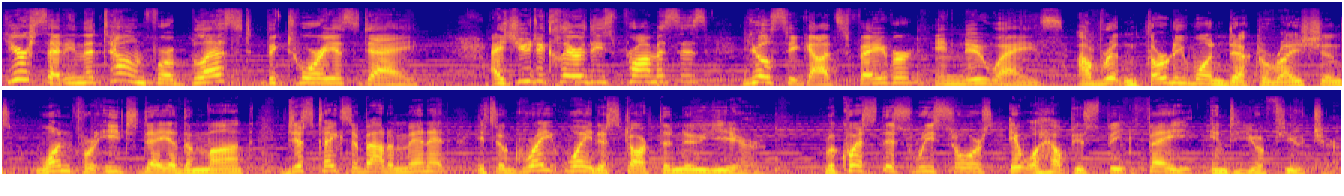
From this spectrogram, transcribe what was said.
you're setting the tone for a blessed, victorious day. As you declare these promises, you'll see God's favor in new ways. I've written 31 declarations, one for each day of the month. Just takes about a minute. It's a great way to start the new year. Request this resource, it will help you speak faith into your future.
